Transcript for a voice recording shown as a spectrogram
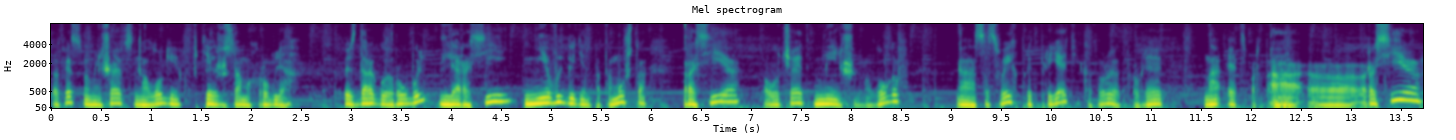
соответственно, уменьшаются налоги в тех же самых рублях. То есть дорогой рубль для России не выгоден, потому что Россия получает меньше налогов со своих предприятий, которые отправляет на экспорт. А Россия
